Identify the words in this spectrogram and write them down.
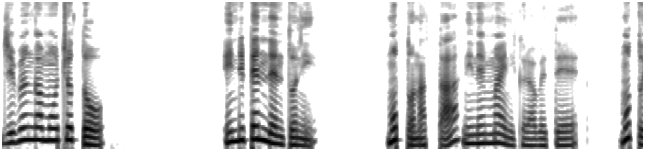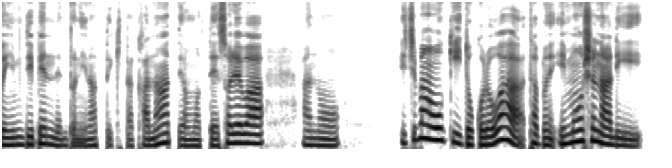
自分がもうちょっと、インディペンデントにもっとなった ?2 年前に比べて、もっとインディペンデントになってきたかなって思って、それは、あの、一番大きいところは、多分、エモーショナリ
